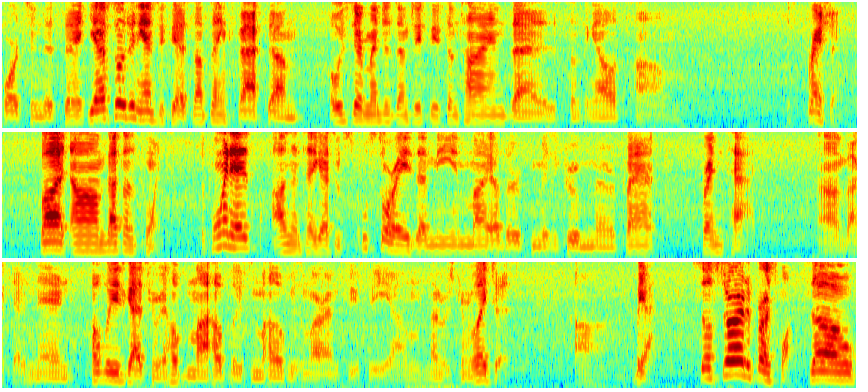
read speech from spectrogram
forward to this day. Yeah, still doing the MCC as something. In fact, um, OCR mentions MCC sometimes as something else. Um, it's branching. But, um, that's not the point. The point is, I'm going to tell you guys some cool stories that me and my other Mystic Crew member fan, friends had. Um, back then, and hopefully these guys can, hopefully, my, hopefully some, hopefully some of our MCC um, members can relate to this. Um, but yeah, so start the first one. So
